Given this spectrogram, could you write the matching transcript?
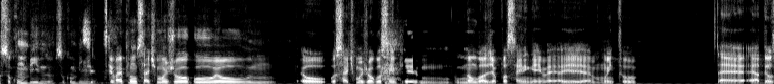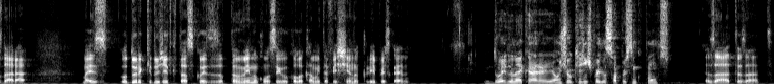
sucumbindo, sucumbindo. Se, se vai para um sétimo jogo, eu, eu o sétimo jogo eu sempre não gosto de apostar em ninguém, velho. Aí é muito é, é a Deus dará. Mas o duro é que do jeito que tá as coisas, eu também não consigo colocar muita fichinha no Clippers, cara. Doido, né, cara? É um jogo que a gente perdeu só por 5 pontos. Exato, exato.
